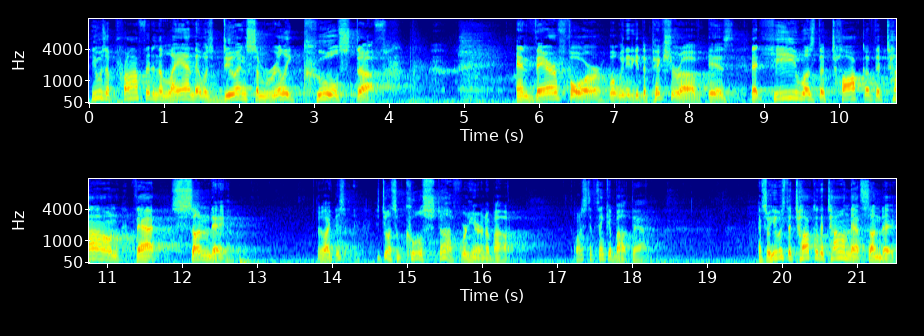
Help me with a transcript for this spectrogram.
he was a prophet in the land that was doing some really cool stuff. And therefore, what we need to get the picture of is that he was the talk of the town that Sunday. They're like, this, he's doing some cool stuff we're hearing about. I want us to think about that. And so he was the talk of the town that Sunday.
